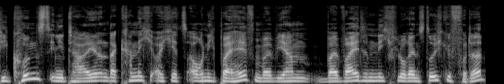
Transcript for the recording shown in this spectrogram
die Kunst in Italien und da kann ich euch jetzt auch nicht bei helfen, weil wir haben bei weitem nicht Florenz durchgefuttert.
